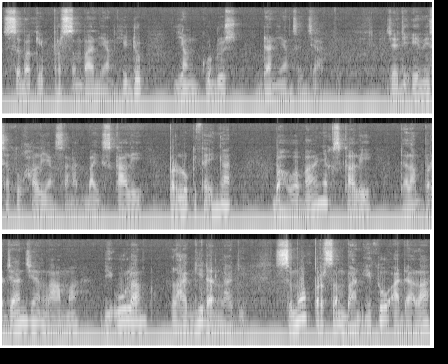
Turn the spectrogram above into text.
sebagai persembahan yang hidup, yang kudus, dan yang sejati. Jadi ini satu hal yang sangat baik sekali, perlu kita ingat bahwa banyak sekali dalam perjanjian lama diulang lagi dan lagi. Semua persembahan itu adalah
